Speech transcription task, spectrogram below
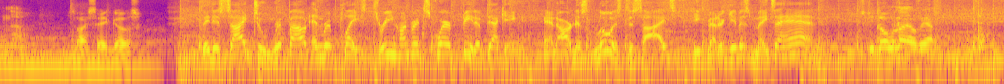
No. So I say it goes. They decide to rip out and replace 300 square feet of decking, and artist Lewis decides he'd better give his mates a hand. Just getting all the nails out.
